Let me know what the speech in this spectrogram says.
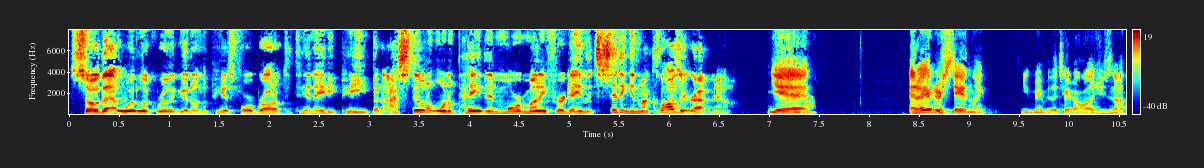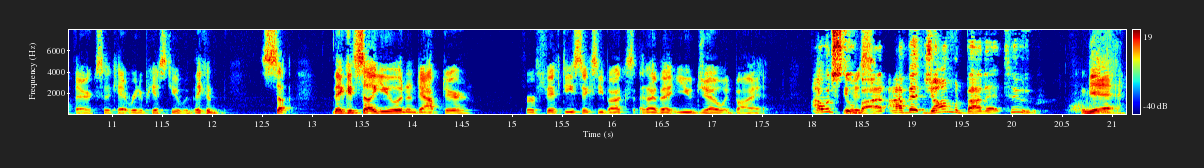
So that would look really good on the PS4, brought up to 1080p. But I still don't want to pay them more money for a game that's sitting in my closet right now. Yeah. Yeah. And I understand like you maybe the technology's not there because they can't read a PS2, but they could sell, they could sell you an adapter for 50, 60 bucks, and I bet you Joe would buy it. I would still just- buy it. I bet John would buy that too. Yeah.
